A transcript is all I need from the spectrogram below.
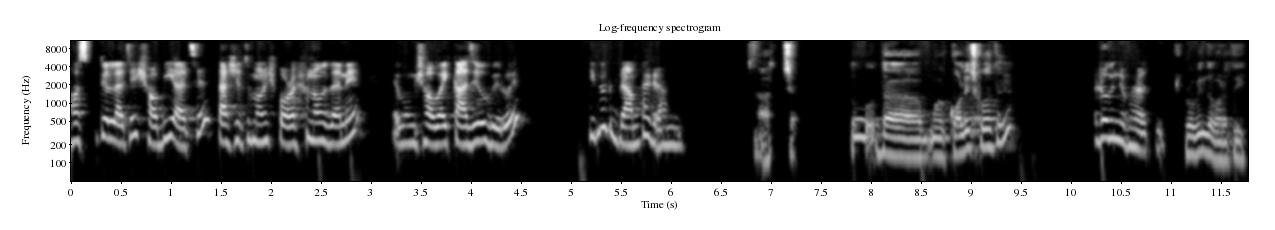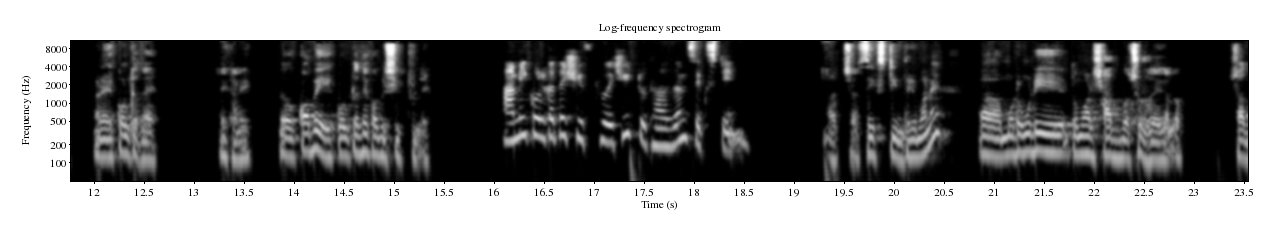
হসপিটাল আছে সবই আছে। তার সাথে মানুষ পড়াশোনাও জানে এবং সবাই কাজেও বেরোয়। কিন্তু গ্রামটা গ্রাম। আচ্ছা। তো কলেজ কোথা থেকে? রবীন্দ্র ভারতী। রবীন্দ্র ভারতী মানে কলকাতায় এখানে। তো কবে কলকাতায় কবে শিফট হলে? আমি কলকাতায় শিফট হয়েছি টু থাউজেন্ড সিক্সটিন আচ্ছা সিক্সটিন থেকে মানে মোটামুটি তোমার সাত বছর হয়ে গেল। সাত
